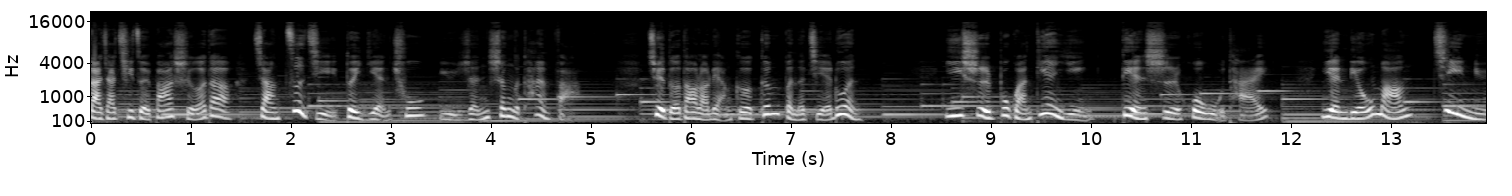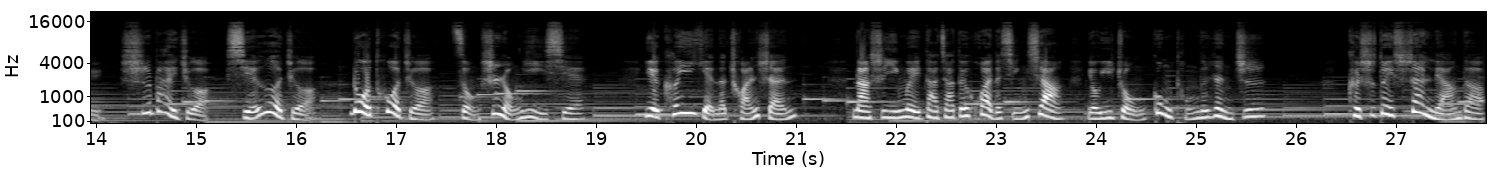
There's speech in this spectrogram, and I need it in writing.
大家七嘴八舌地讲自己对演出与人生的看法，却得到了两个根本的结论：一是不管电影、电视或舞台。演流氓、妓女、失败者、邪恶者、落拓者总是容易一些，也可以演的传神。那是因为大家对坏的形象有一种共同的认知，可是对善良的、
